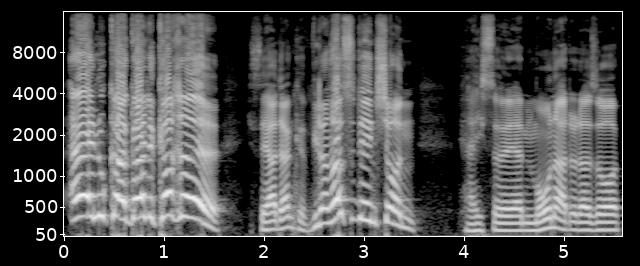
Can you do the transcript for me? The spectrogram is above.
ey, Luca, geile Karre. Ich so, ja, danke. Wie lange hast du den schon? Ja, ich so, ja, einen Monat oder so.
